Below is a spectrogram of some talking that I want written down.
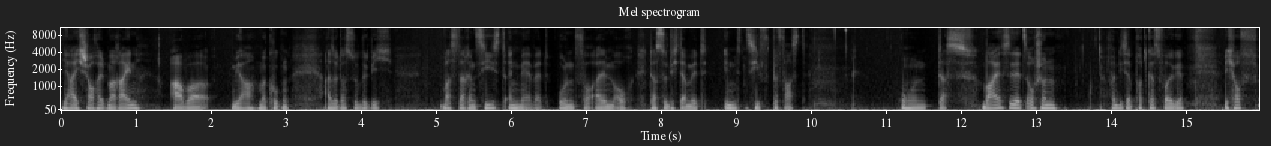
ja, ich schaue halt mal rein, aber ja, mal gucken. Also, dass du wirklich was darin siehst, einen Mehrwert und vor allem auch, dass du dich damit intensiv befasst. Und das war es jetzt auch schon von dieser Podcast-Folge. Ich hoffe,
